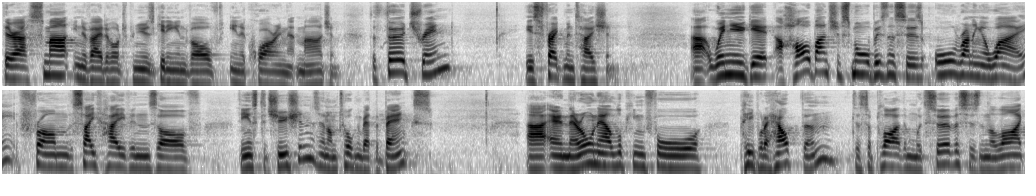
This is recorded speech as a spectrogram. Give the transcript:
there are smart, innovative entrepreneurs getting involved in acquiring that margin. The third trend is fragmentation. Uh, when you get a whole bunch of small businesses all running away from the safe havens of the institutions, and I'm talking about the banks, uh, and they're all now looking for people to help them, to supply them with services and the like,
